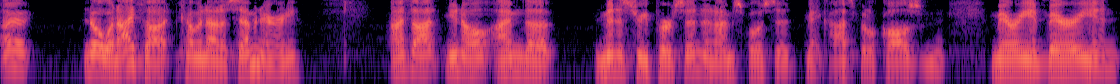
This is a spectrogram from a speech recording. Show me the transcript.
I know what I thought coming out of seminary. I thought, you know, I'm the ministry person and I'm supposed to make hospital calls and marry and bury and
